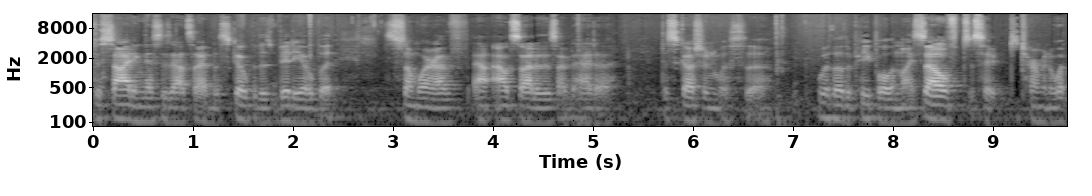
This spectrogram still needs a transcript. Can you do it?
deciding this is outside the scope of this video, but somewhere I've outside of this I've had a discussion with uh, with other people and myself to say determine what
